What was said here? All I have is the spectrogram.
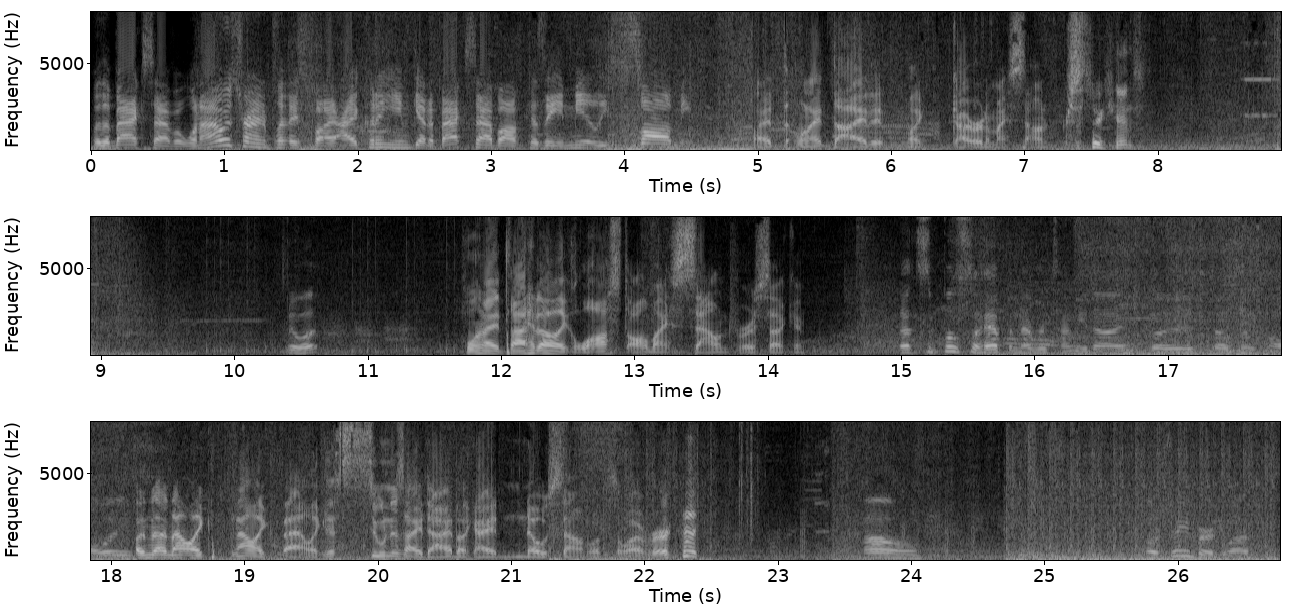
with a backstab. But when I was trying to play Spy, I couldn't even get a backstab off because they immediately saw me. I, when I died, it like got rid of my sound for a second. Wait, what? When I died, I like lost all my sound for a second. That's supposed to happen every time you die, but it doesn't always. Uh, no, not like not like that. Like as soon as I died, like I had no sound whatsoever. Oh. Oh, Jaybird left.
